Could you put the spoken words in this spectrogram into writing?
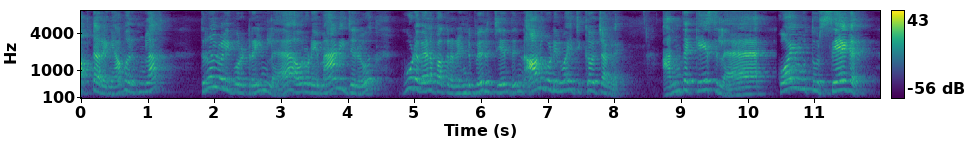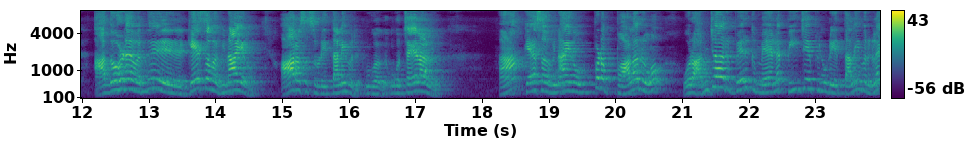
ஆப்டார் ஞாபகம் இருக்குங்களா? திருநெல்வேலி போகிற ட்ரெயினில் அவருடைய மேனேஜரும் கூட வேலை பார்க்குற ரெண்டு பேரும் சேர்ந்து நாலு கோடி ரூபாய் சிக்க வச்சாங்களே. அந்த கேஸில் கோயம்புத்தூர் சேகர் அதோட வந்து கேசவ விநாயகம் ஆர்எஸ்எஸ்டைய தலைவர் உங்கள் உங்கள் செயலாளர். ஆ கேசவ விநாயகம் உட்பட பலரும் ஒரு அஞ்சாறு பேருக்கு மேலே பிஜேபியினுடைய தலைவர்களை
